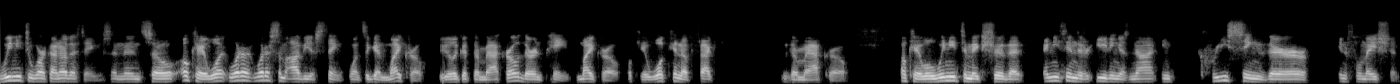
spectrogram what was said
we need to work on other things. And then so, okay, what what are what are some obvious things? Once again, micro. You look at their macro, they're in pain. Micro. Okay, what can affect their macro? Okay, well, we need to make sure that anything they're eating is not increasing their inflammation.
